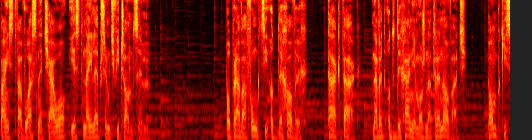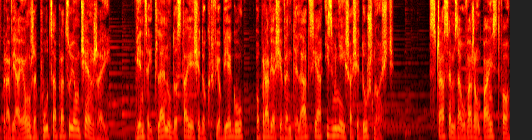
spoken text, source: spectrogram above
Państwa własne ciało jest najlepszym ćwiczącym. Poprawa funkcji oddechowych. Tak, tak, nawet oddychanie można trenować. Pompki sprawiają, że płuca pracują ciężej. Więcej tlenu dostaje się do krwiobiegu, poprawia się wentylacja i zmniejsza się duszność. Z czasem zauważą Państwo,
